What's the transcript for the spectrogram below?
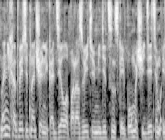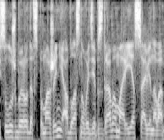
На них ответит начальник отдела по развитию медицинской помощи детям и службы родовспоможения областного Депздрава Мария Савинова.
